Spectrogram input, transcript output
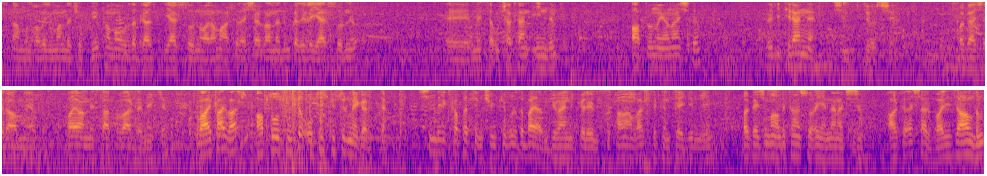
İstanbul Havalimanı da çok büyük ama orada biraz yer sorunu var ama arkadaşlardan anladığım kadarıyla yer sorunu yok. Ee, mesela uçaktan indim, aprona yanaştı ve bir trenle şimdi gidiyoruz şey. Bagajları almaya bayağı mesafe var demek ki. Wi-Fi var. Upload hızı 30 küsür megabitte. Şimdilik kapatayım çünkü burada bayağı bir güvenlik görevlisi falan var. Sıkıntıya girmeyeyim. Bagajımı aldıktan sonra yeniden açacağım. Arkadaşlar valizi aldım.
